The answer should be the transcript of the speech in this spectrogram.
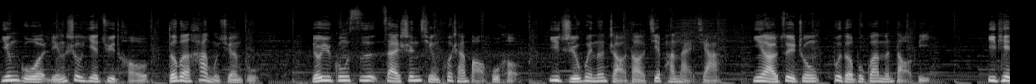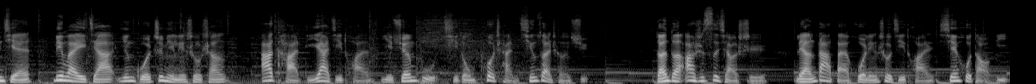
英国零售业巨头德本汉姆宣布，由于公司在申请破产保护后一直未能找到接盘买家，因而最终不得不关门倒闭。一天前，另外一家英国知名零售商阿卡迪亚集团也宣布启动破产清算程序。短短二十四小时，两大百货零售集团先后倒闭，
